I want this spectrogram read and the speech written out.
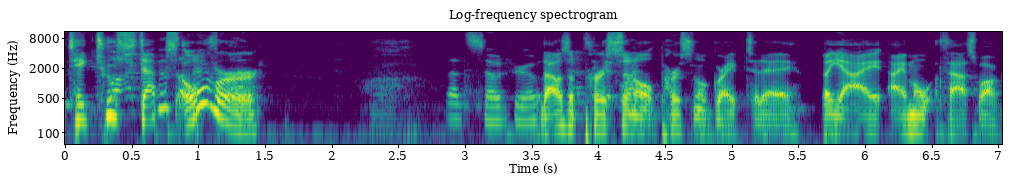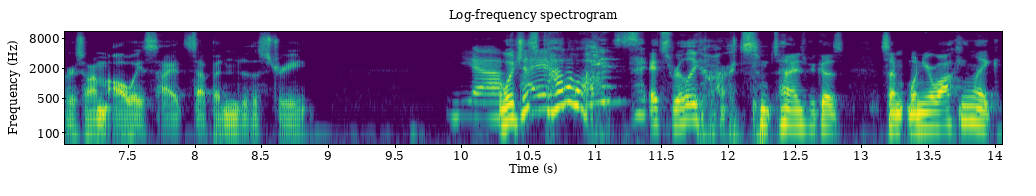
Take two Walk to the steps over. That's so true. That was a That's good personal one. personal gripe today. But yeah, I, I'm a fast walker, so I'm always sidestepping into the street. Yeah. which is I kind of always- it's really hard sometimes because some when you're walking like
